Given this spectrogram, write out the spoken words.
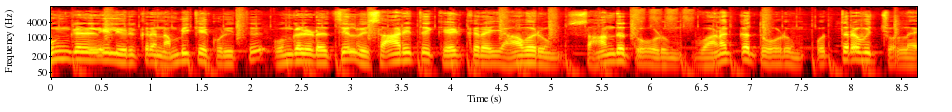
உங்களில் இருக்கிற நம்பிக்கை குறித்து உங்களிடத்தில் விசாரித்து கேட்கிற யாவரும் சாந்தத்தோடும் வணக்கத்தோடும் உத்தரவு சொல்ல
